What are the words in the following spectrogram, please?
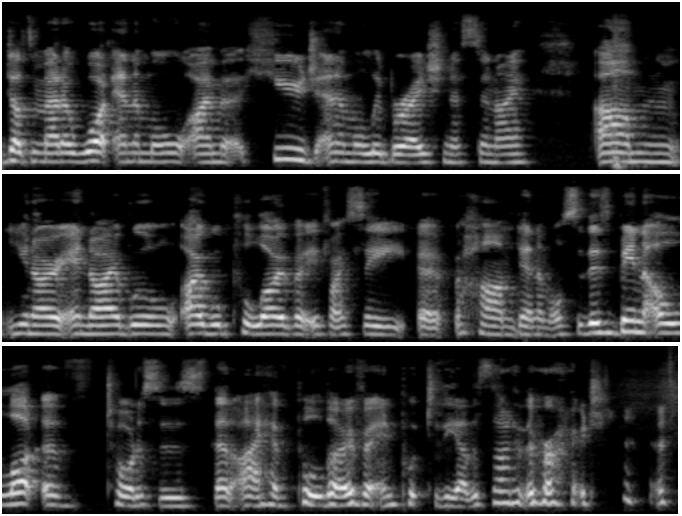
doesn't matter what animal. I'm a huge animal liberationist, and I, um, you know, and I will I will pull over if I see a harmed animal. So there's been a lot of tortoises that I have pulled over and put to the other side of the road.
